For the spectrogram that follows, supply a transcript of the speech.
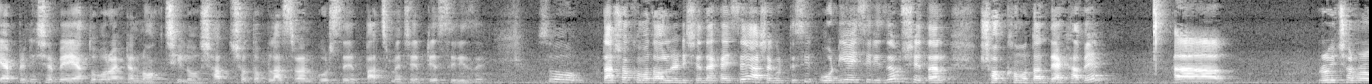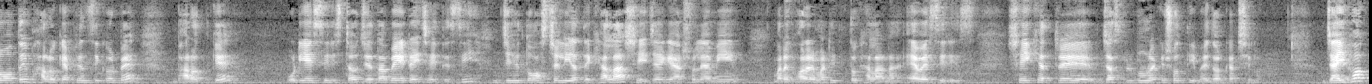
ক্যাপ্টেন হিসেবে এত বড় একটা নক ছিল, সাতশত প্লাস রান করছে পাঁচ ম্যাচের টেস্ট সিরিজে। সো তার সক্ষমতা অলরেডি সে দেখাইছে। আশা করতেছি ওডিআই সিরিজেও সে তার সক্ষমতা দেখাবে। রোহিত শর্মার মতোই ভালো ক্যাপ্টেন্সি করবে ভারতকে। ওডিআই সিরিজটাও জেতাবে, এটাই চাইতেছি। যেহেতু অস্ট্রেলিয়াতে খেলা, সেই জায়গায় আসলে আমি মানে ঘরের মাটিতে তো খেলা না অ্যাওয়ে সিরিজ সেই ক্ষেত্রে জাসপ্রীত বুমরাকে সত্যি ভাই দরকার ছিল। যাই হোক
